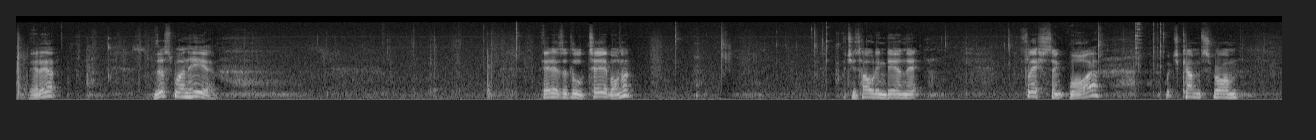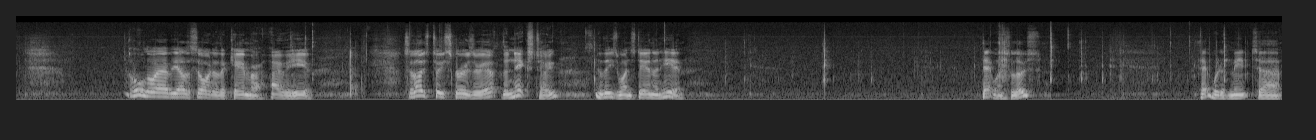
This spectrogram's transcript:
Take that out. This one here. That has a little tab on it which is holding down that flash sync wire which comes from all the way over the other side of the camera over here. So those two screws are out. The next two are these ones down in here. That one's loose. That would have meant uh,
